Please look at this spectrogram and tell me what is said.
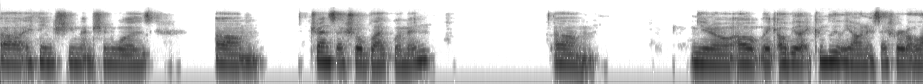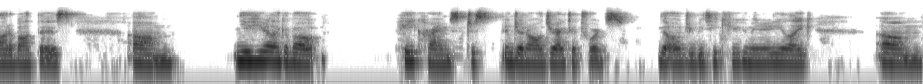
uh, i think she mentioned was um, transsexual black women. Um, you know i'll like i'll be like completely honest i've heard a lot about this. Um, you hear like about hate crimes just in general directed towards the lgbtq community like um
